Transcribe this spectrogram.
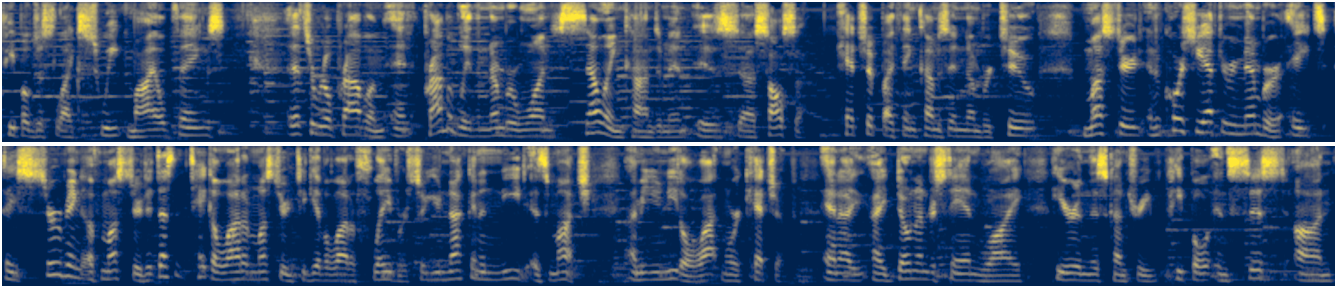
people just like sweet, mild things that's a real problem. And probably the number one selling condiment is uh, salsa. Ketchup, I think, comes in number two. Mustard, and of course, you have to remember a, a serving of mustard, it doesn't take a lot of mustard to give a lot of flavor, so you're not going to need as much. I mean, you need a lot more ketchup. And I, I don't understand why here in this country people insist on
